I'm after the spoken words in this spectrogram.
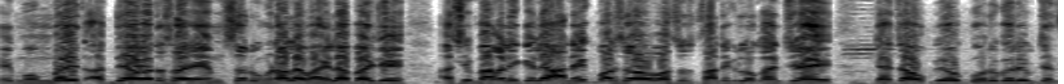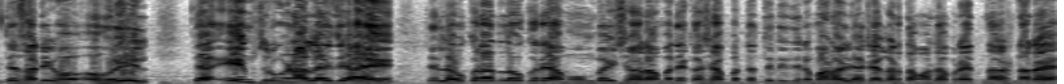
हे मुंबईत अद्यावत असं एम्स रुग्णालय व्हायला पाहिजे अशी मागणी गेल्या अनेक वर्षापासून स्थानिक लोकांची आहे. ज्याचा उपयोग गोरगरीब जनतेसाठी हो होईल. त्या एम्स रुग्णालय जे आहे ते लवकरात लवकर या मुंबई शहरामध्ये कशा पद्धतीने निर्माण होईल याच्याकरता माझा प्रयत्न असणार आहे.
